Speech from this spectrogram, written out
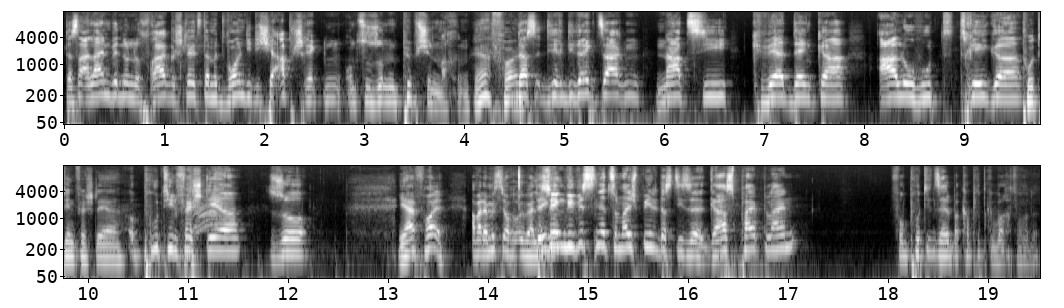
Dass allein, wenn du eine Frage stellst, damit wollen die dich ja abschrecken und zu so einem Püppchen machen. Ja, voll. Dass die, die direkt sagen, Nazi, Querdenker, Aluhutträger, Putin-Versteher. Putin-Versteher, so. Ja, voll. Aber da müsst ihr auch überlegen. Deswegen, wir wissen ja zum Beispiel, dass diese Gaspipeline von Putin selber kaputt gemacht wurde.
